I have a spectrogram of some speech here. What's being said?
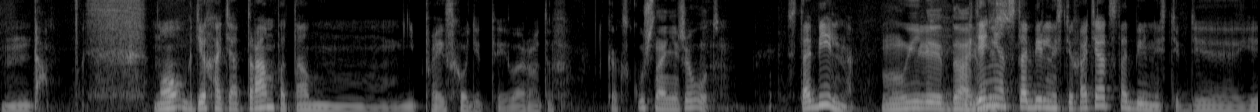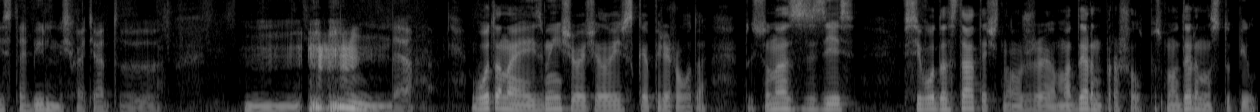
Да. Но где хотят Трампа, там не происходит переворотов. Как скучно они живут. Стабильно. Ну или да. Где люди... нет стабильности, хотят стабильности, где есть стабильность, хотят. Э, да. Вот она, изменчивая человеческая природа. То есть у нас здесь всего достаточно, уже модерн прошел, постмодерн наступил,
